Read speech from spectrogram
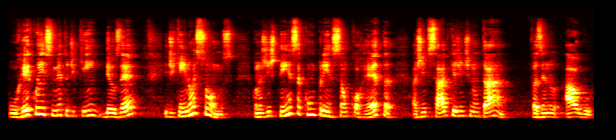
o reconhecimento de quem Deus é e de quem nós somos. Quando a gente tem essa compreensão correta, a gente sabe que a gente não está fazendo algo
